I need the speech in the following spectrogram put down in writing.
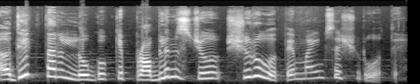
अधिकतर लोगों के प्रॉब्लम्स जो शुरू होते हैं माइंड से शुरू होते हैं।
